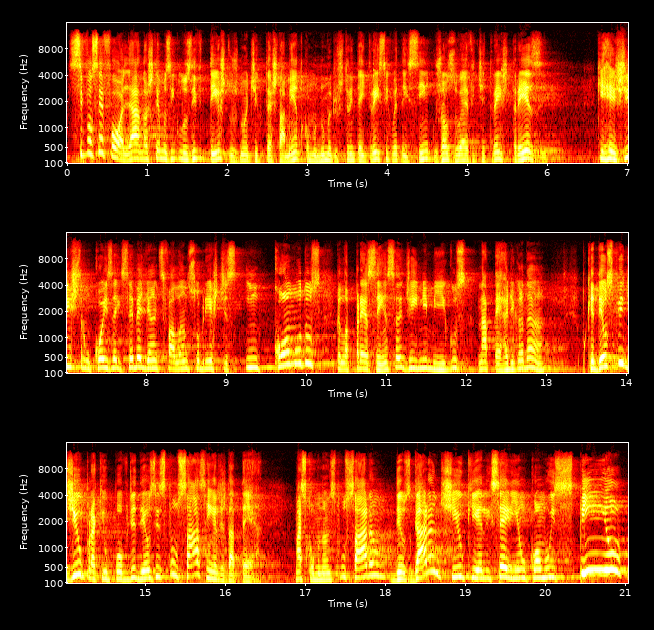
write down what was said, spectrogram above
Se você for olhar, nós temos inclusive textos no Antigo Testamento, como Números 33, 55, Josué 23, 13, que registram coisas semelhantes, falando sobre estes incômodos pela presença de inimigos na terra de Canaã. Porque Deus pediu para que o povo de Deus expulsassem eles da terra. Mas como não expulsaram, Deus garantiu que eles seriam como espinho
